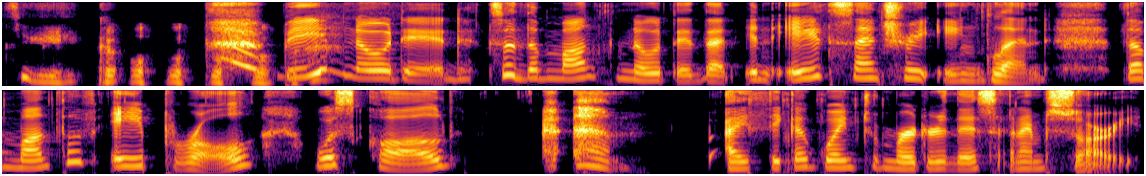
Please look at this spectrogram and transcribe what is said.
Sige, go. noted, so the monk noted that in 8th century England, the month of April was called, I think I'm going to murder this and I'm sorry,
